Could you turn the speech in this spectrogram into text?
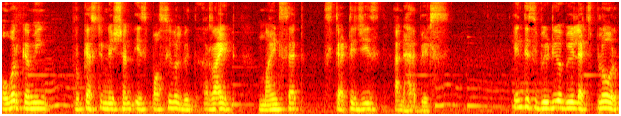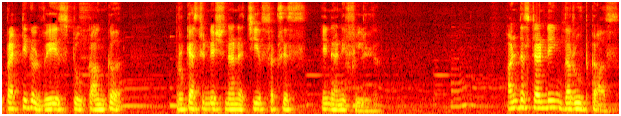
overcoming procrastination is possible with right mindset, strategies, and habits. In this video, we will explore practical ways to conquer procrastination and achieve success in any field. Understanding the root cause.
